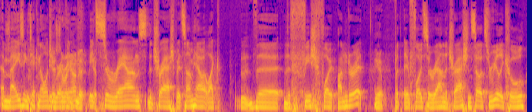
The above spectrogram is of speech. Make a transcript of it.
amazing technology Yeah, where it, surround can- it. Surrounds the trash, but somehow it like the the fish float under it. Yep. But it floats around the trash, and so it's really cool.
